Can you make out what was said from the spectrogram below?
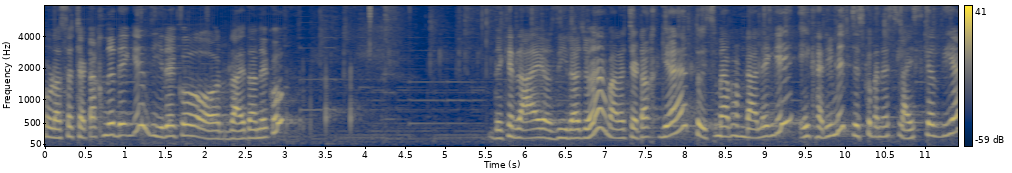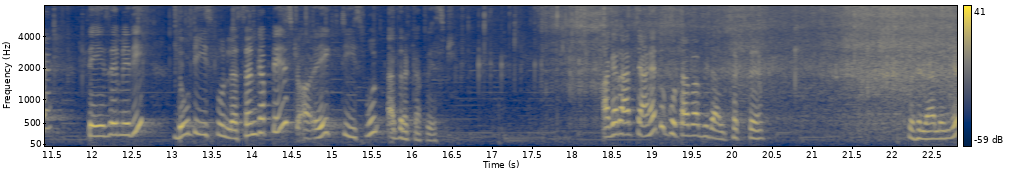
थोड़ा सा चटकने देंगे ज़ीरे को और राय दाने को। देखिए राय और ज़ीरा जो है, हमारा चटक गया है तो इसमें अब हम डालेंगे एक हरी मिर्च, जिसको मैंने स्लाइस कर दिया है। तेज़ है मेरी। दो टीस्पून लहसुन का पेस्ट और एक टीस्पून अदरक का पेस्ट अगर आप चाहें तो कुटावा भी डाल सकते हैं। तो हिला लेंगे।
